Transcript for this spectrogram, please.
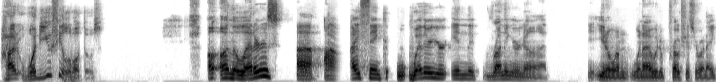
how, what do you feel about those? On the letters, uh, I, I think whether you're in the running or not, you know, when, when I would approach this or when I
